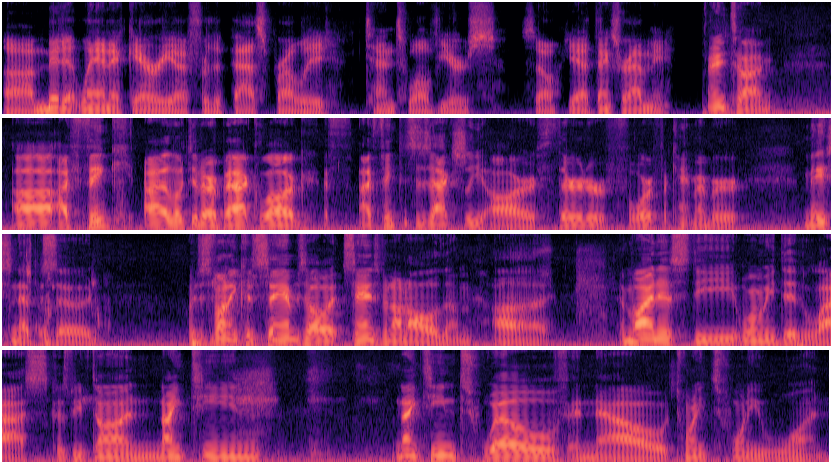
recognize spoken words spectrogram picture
uh, mid-atlantic area for the past probably 10 12 years so yeah thanks for having me anytime uh, i think i looked at our backlog i think this is actually our third or fourth i can't remember mason episode which is funny because sam's always, sam's been on all of them uh, and minus the one we did last because we've done 19 1912 and now 2021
